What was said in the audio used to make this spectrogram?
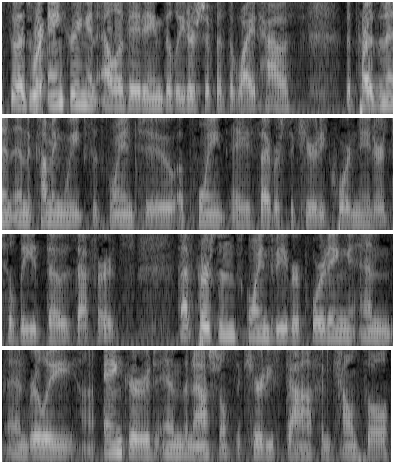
So as we're anchoring and elevating the leadership at the White House, the president in the coming weeks is going to appoint a cybersecurity coordinator to lead those efforts. That person's going to be reporting and, and really uh, anchored in the national security staff and council,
